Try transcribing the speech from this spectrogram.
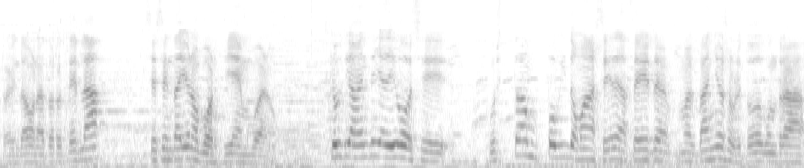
reventamos la torre Tesla. 61%, bueno. Es que últimamente, ya digo, se cuesta un poquito más, ¿eh? De hacer más daño, sobre todo contra...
